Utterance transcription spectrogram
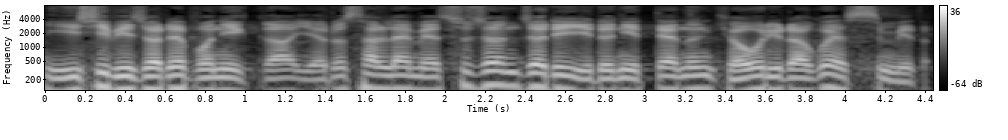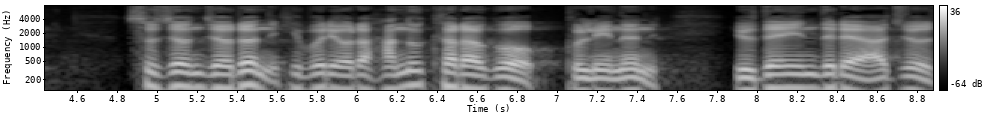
22절에 보니까 예루살렘의 수전절이 이르니 때는 겨울이라고 했습니다. 수전절은 히브리어로 하누카라고 불리는 유대인들의 아주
